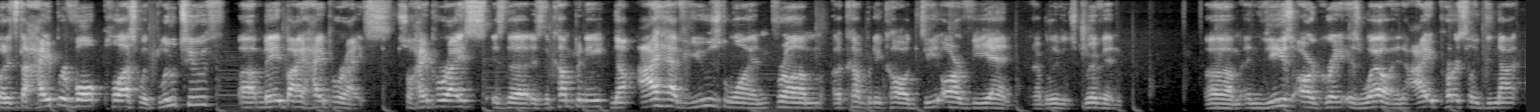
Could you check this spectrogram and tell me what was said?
But it's the Hypervolt Plus with Bluetooth, uh, made by Hyperice. So Hyperice is the is the company. Now I have used one from a company called DRVN, and I believe it's Driven. Um, and these are great as well. And I personally did not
